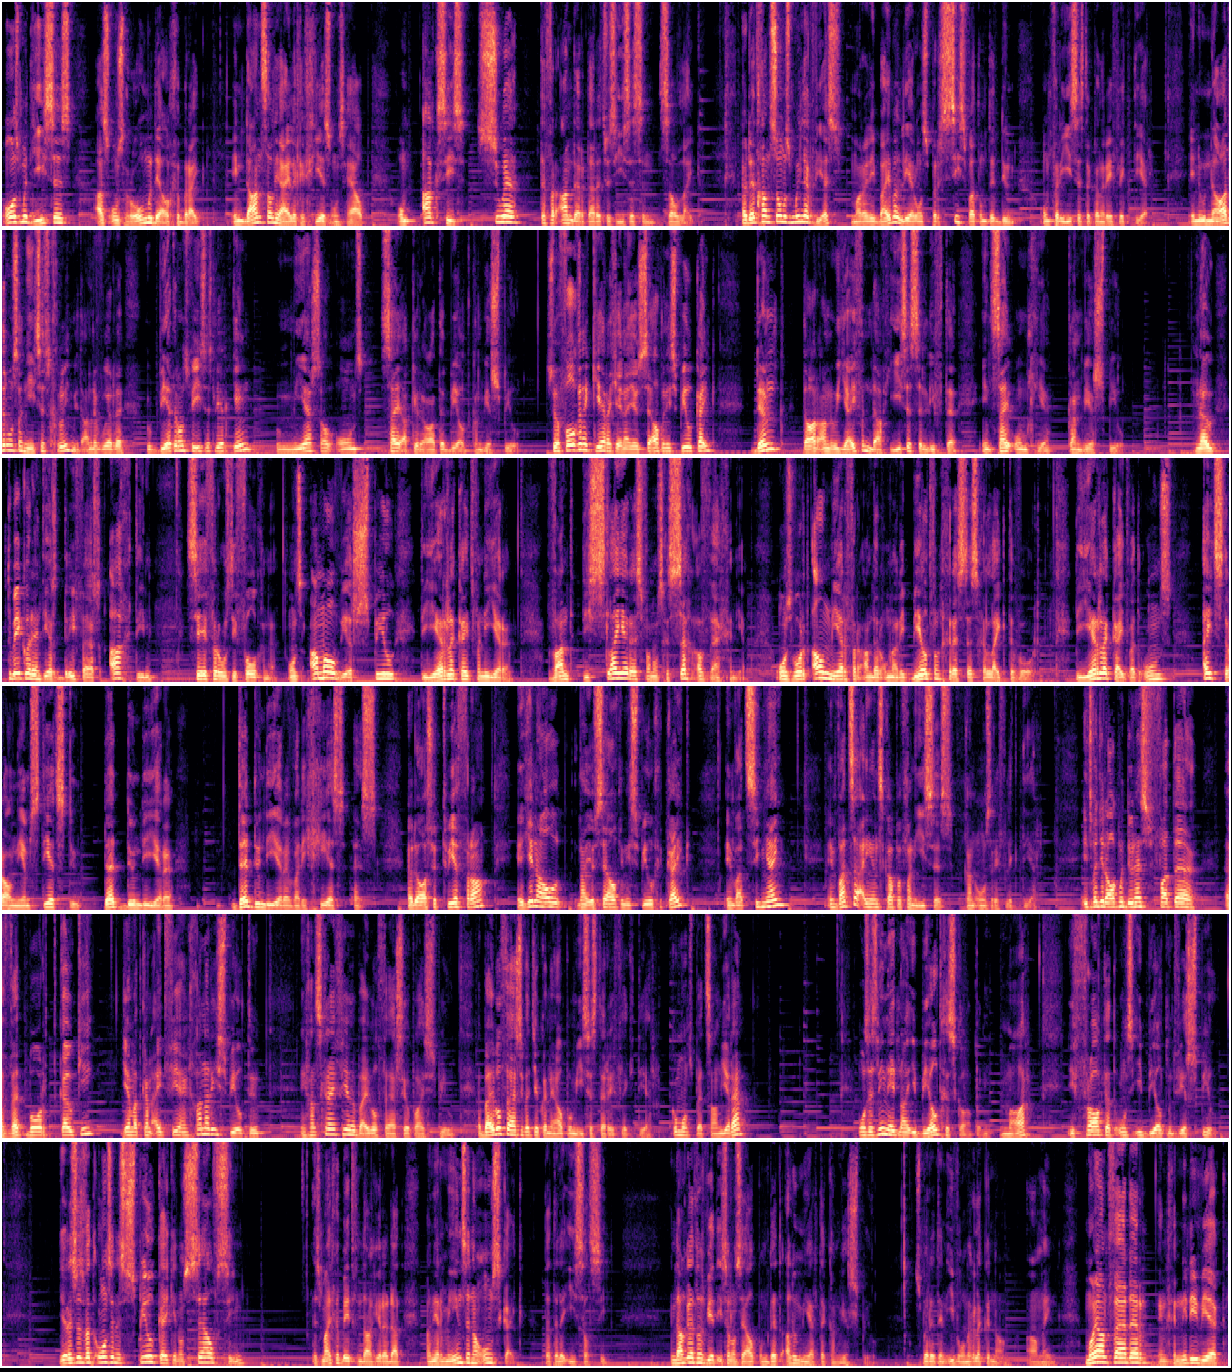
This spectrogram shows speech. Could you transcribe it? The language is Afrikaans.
Ons moet Jesus as ons rolmodel gebruik en dan sal die Heilige Gees ons help om aksies so te verander dat dit soos Jesus in sal lyk. Nou dit gaan soms moeilik wees, maar uit die Bybel leer ons presies wat om te doen om vir Jesus te kan reflekteer. En hoe nader ons aan Jesus groei, met ander woorde, hoe beter ons vir Jesus leer ken, hoe meer sal ons sy akkurate beeld kan weerspieël. So volgende keer as jy na jouself in die spieël kyk, dink daaraan hoe jy vandag Jesus se liefde en sy omgee kan weerspieël. Nou 2 Korintiërs 3 vers 18 sê vir ons die volgende: Ons almal weerspieël die heerlikheid van die Here, want die sluier is van ons gesig af weggeneem. Ons word al meer verander om na die beeld van Christus gelyk te word. Die heerlikheid wat ons uitstraal neem steeds toe. Dit doen die Here. Dit doen die Here wat die Gees is. Nou daar's so twee vrae. Het jy nou al na jouself in die spieël gekyk? En wat sien jy? En watse eienskappe van Jesus kan ons reflekteer? Iets wat jy dalk moet doen is vat 'n 'n witbord koutjie, een wat kan uitvee en gaan na die spieël toe en gaan skryf vir jou 'n Bybelversie op daai spieël. 'n Bybelversie wat jou kan help om Jesus te reflekteer. Kom ons bid saam, Here. Ons is nie net na u beeld geskape nie, maar u vra dat ons u beeld moet weerspieël. Here, soos wat ons in 'n spieël kyk en onsself sien, Dis my gebed vandag Here dat wanneer mense na ons kyk, dat hulle U sal sien. En dankie dat ons weet U sal ons help om dit al hoe meer te kan weerspieël. Ons bid dit in U wonderlike naam. Amen. Mooi aan verder en geniet die week.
